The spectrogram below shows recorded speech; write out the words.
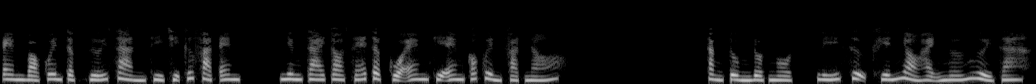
Em bỏ quên tập dưới sàn thì chị cứ phạt em, nhưng tai to xé tập của em thì em có quyền phạt nó. Thằng Tùng đột ngột, lý sự khiến nhỏ hạnh ngớ người ra.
